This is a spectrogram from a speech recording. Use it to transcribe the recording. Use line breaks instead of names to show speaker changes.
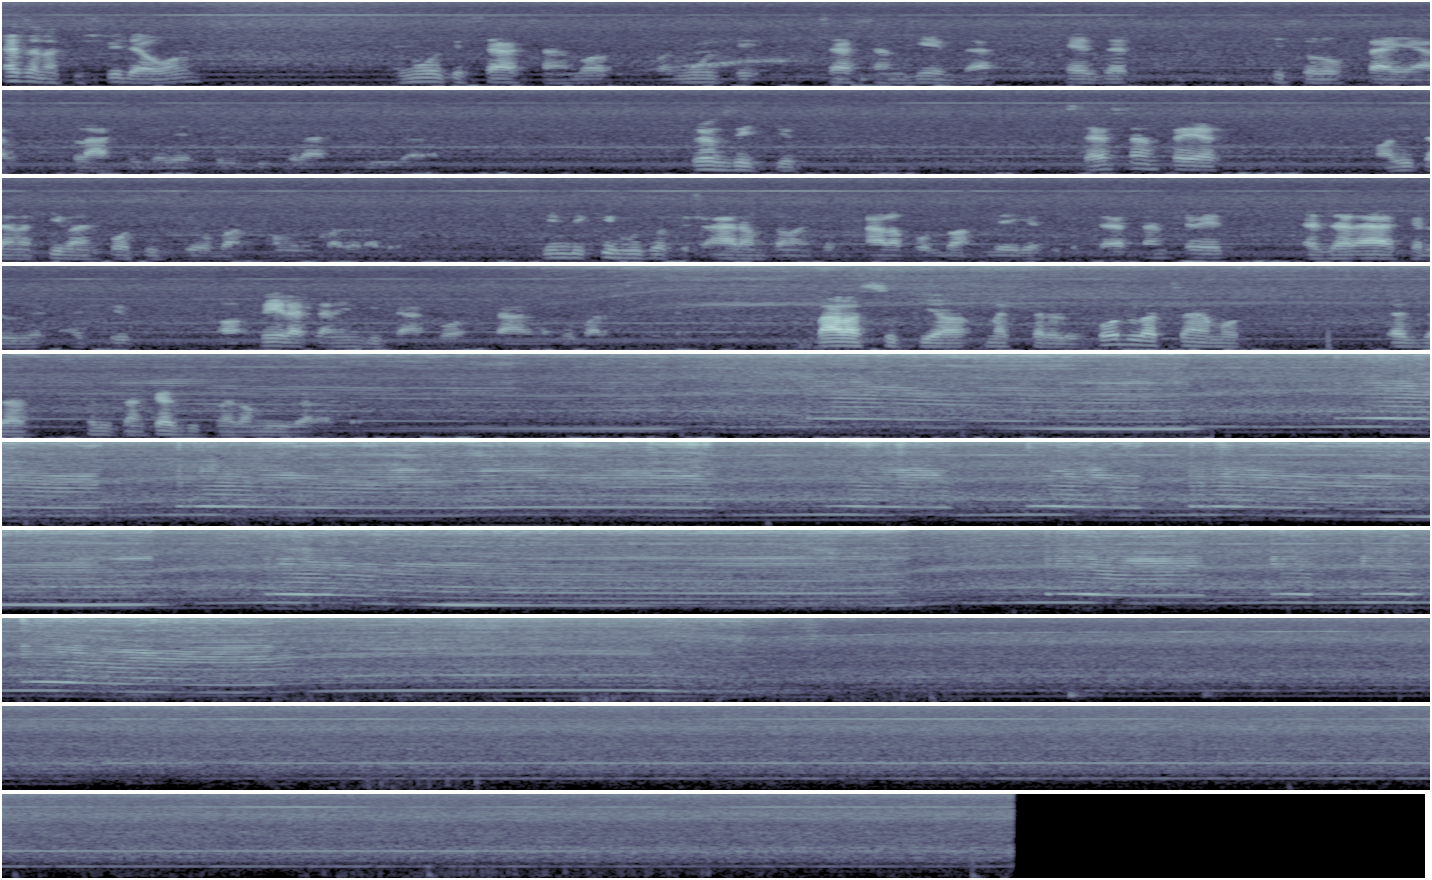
ezen a kis videón egy multi szerszámba, vagy multi szerszám gépbe helyezett kiszoló fejjel látunk egy egyszerű kiszolási művelet. Rögzítjük a szerszámfejet, az utána kívánt pozícióban a munkadarabot. Mindig kihúzott és áramtalanított állapotban végezzük a szerszámcserét, ezzel elkerülhetjük a véletlen indításból származó baleseteket. Válasszuk ki a megfelelő fordulatszámot, ezzel ezután kezdjük meg a műveletet.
